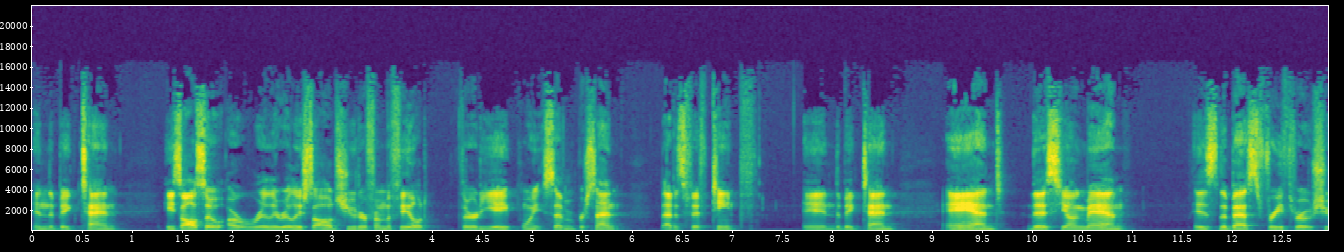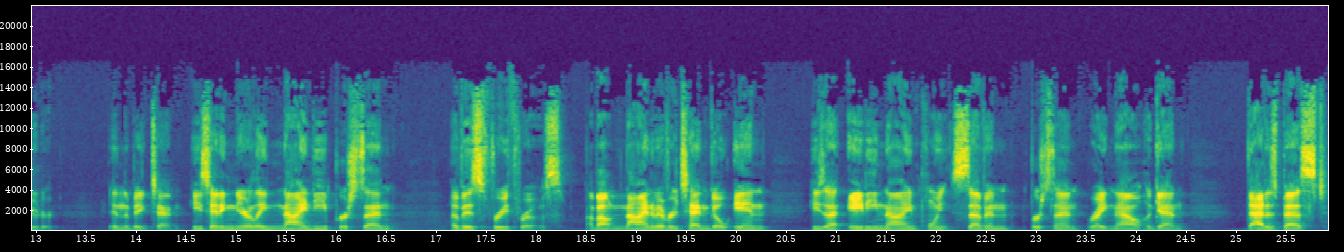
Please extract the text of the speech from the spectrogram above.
in the Big Ten. He's also a really, really solid shooter from the field. 38.7%. That is 15th in the Big Ten. And this young man is the best free throw shooter in the Big Ten. He's hitting nearly 90% of his free throws. About nine of every 10 go in. He's at 89.7% right now. Again, that is best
